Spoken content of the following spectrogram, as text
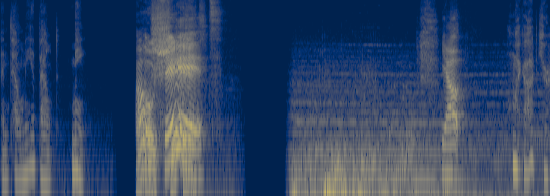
and tell me about me. Oh, oh shit. Yep. Oh my god, your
